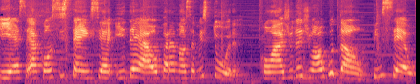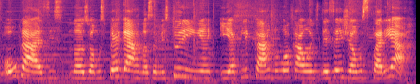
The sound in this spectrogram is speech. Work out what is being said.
E essa é a consistência ideal para nossa mistura. Com a ajuda de um algodão, pincel ou gases, nós vamos pegar nossa misturinha e aplicar no local onde desejamos clarear.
